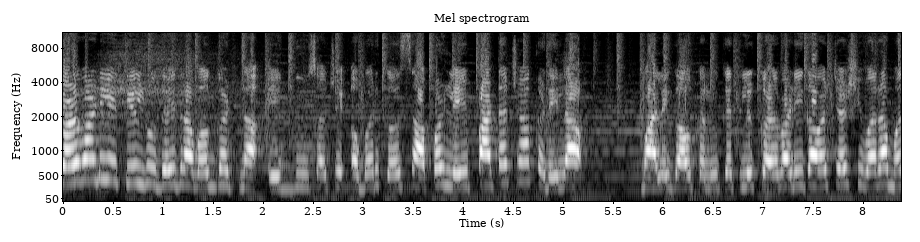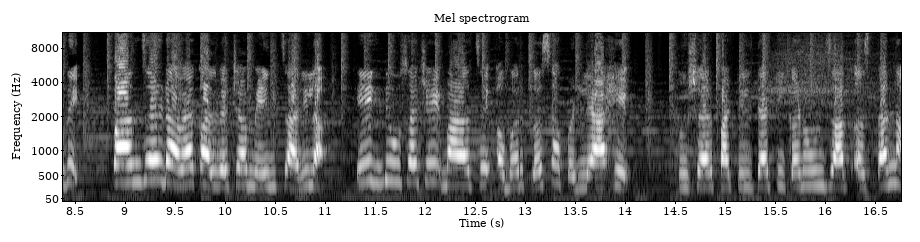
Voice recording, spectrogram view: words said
कळवाडी येथील हृदयद्रावक घटना एक दिवसाचे अबर्क सापडले पाटाच्या कडेला. मालेगाव तालुक्यातील कळवाडी गावाच्या शिवारामध्ये पांझर डाव्या कालव्याच्या मेन चारीला एक दिवसाचे बाळाचे अबर्क सापडले आहे. तुषार पाटील त्या ठिकाणाहून जात असताना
